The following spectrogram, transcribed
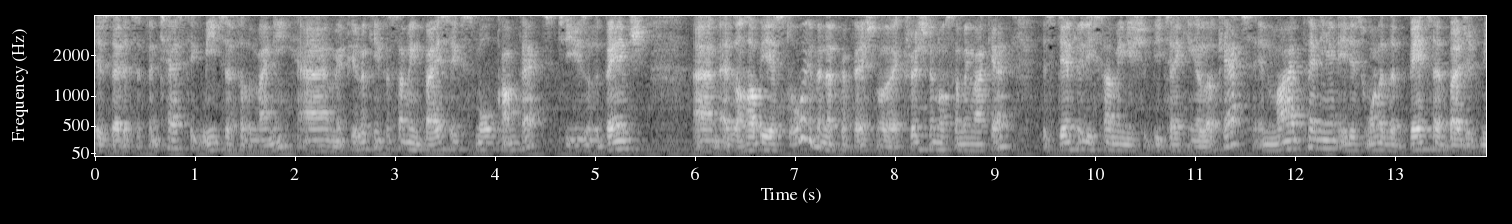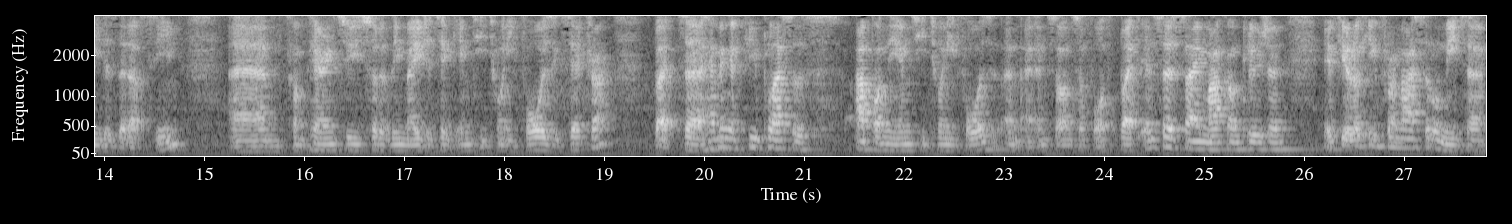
is that it's a fantastic meter for the money. Um, if you're looking for something basic, small, compact to use on the bench, um, as a hobbyist or even a professional electrician or something like that, it's definitely something you should be taking a look at. In my opinion, it is one of the better budget meters that I've seen, um, comparing to sort of the Major Tech MT24s, etc. But uh, having a few pluses up on the MT24s and, and so on and so forth. But in so saying, my conclusion, if you're looking for a nice little meter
